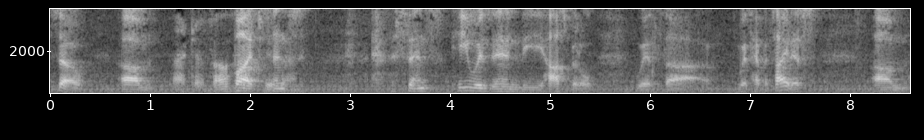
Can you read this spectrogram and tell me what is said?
So, um, I guess I'll. but since then. since he was in the hospital with uh, with hepatitis, um,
